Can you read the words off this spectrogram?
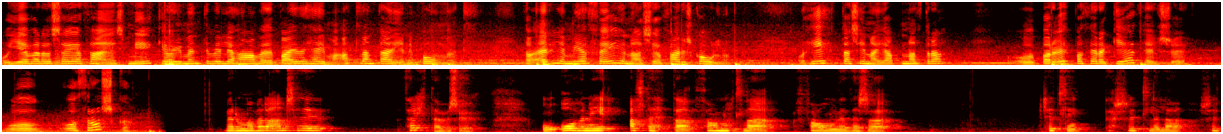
Og ég verð að segja það eins mikið og ég myndi vilja hafa þið bæði heima allan daginn í bómull, þá er ég mjög fegin að sé að fara í skólan og hitta sína jafnaldra og bara upp á þeirra geðheilsu og, og þroska. Við erum að vera ansiði þreytt af þessu. Og ofin í allt þetta þá náttúrulega fáum við þessa hryllilega, hryll,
